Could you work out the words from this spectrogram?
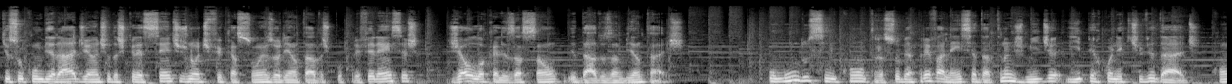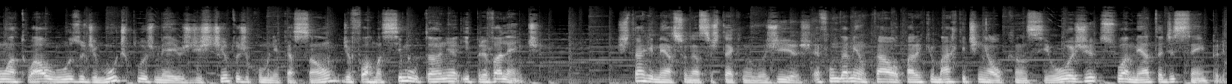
que sucumbirá diante das crescentes notificações orientadas por preferências, geolocalização e dados ambientais. O mundo se encontra sob a prevalência da transmídia e hiperconectividade, com o atual uso de múltiplos meios distintos de comunicação de forma simultânea e prevalente. Estar imerso nessas tecnologias é fundamental para que o marketing alcance hoje sua meta de sempre,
